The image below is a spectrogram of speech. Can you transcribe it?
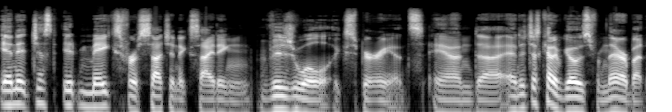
and it just it makes for such an exciting visual experience and uh, and it just kind of goes from there but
